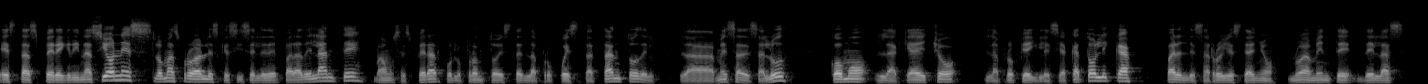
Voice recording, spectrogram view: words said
estas peregrinaciones. Lo más probable es que sí se le dé para adelante. Vamos a esperar. Por lo pronto, esta es la propuesta tanto de la Mesa de Salud como la que ha hecho la propia Iglesia Católica para el desarrollo este año nuevamente de las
